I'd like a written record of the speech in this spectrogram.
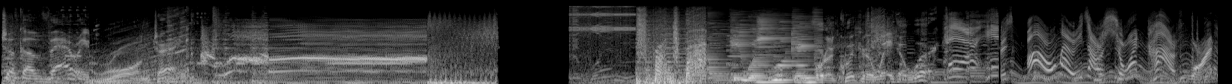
Took a very wrong turn. He was looking for a quicker way to work. There is always a shortcut. What?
